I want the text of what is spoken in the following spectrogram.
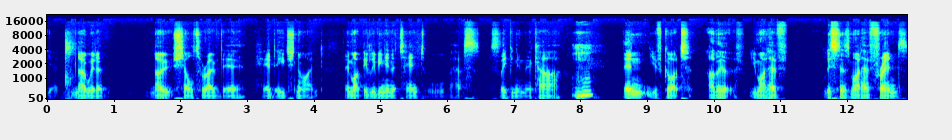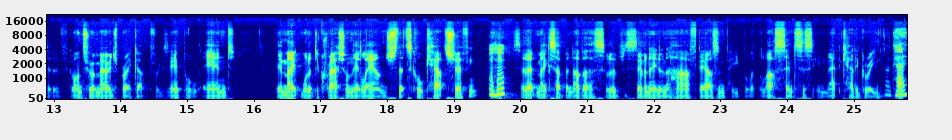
yeah, nowhere to, no shelter over their head each night. They might be living in a tent or perhaps sleeping in their car. Mm-hmm. Then you've got other, you might have, listeners might have friends that have gone through a marriage breakup, for example, and their mate wanted to crash on their lounge. That's called couch surfing. Mm-hmm. So that makes up another sort of 17,500 people at the last census in that category. Okay.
